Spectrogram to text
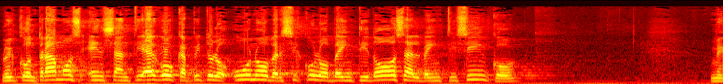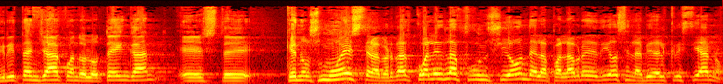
lo encontramos en Santiago capítulo 1, versículo 22 al 25. Me gritan ya cuando lo tengan, este, que nos muestra, ¿verdad? ¿Cuál es la función de la palabra de Dios en la vida del cristiano?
